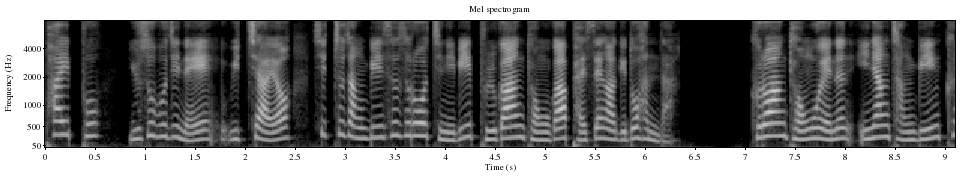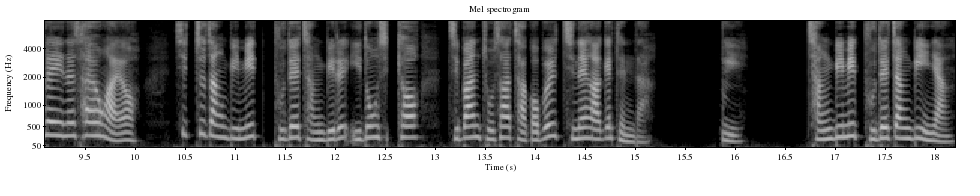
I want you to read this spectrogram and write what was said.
파이프, 유수부지 내에 위치하여 시추 장비 스스로 진입이 불가한 경우가 발생하기도 한다. 그러한 경우에는 인양 장비인 크레인을 사용하여 시추 장비 및 부대 장비를 이동시켜 집안 조사 작업을 진행하게 된다. 2. 장비 및 부대 장비 인양.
